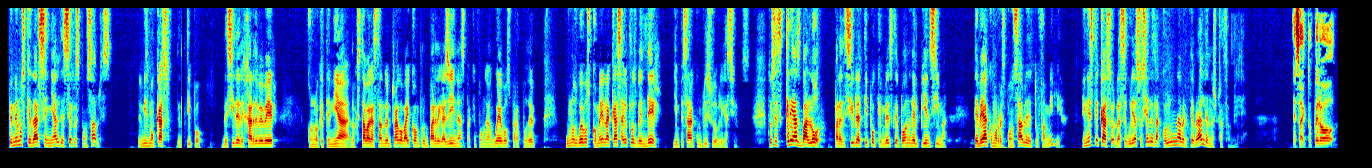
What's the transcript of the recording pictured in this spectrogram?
Tenemos que dar señal de ser responsables. El mismo caso del tipo decide dejar de beber con lo que tenía, lo que estaba gastando en trago, va y compra un par de gallinas para que pongan huevos, para poder unos huevos comer en la casa y otros vender y empezar a cumplir sus obligaciones. Entonces creas valor para decirle al tipo que en vez que ponga el pie encima, te vea como responsable de tu familia. En este caso, la seguridad social es la columna vertebral de nuestra familia. Exacto, pero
